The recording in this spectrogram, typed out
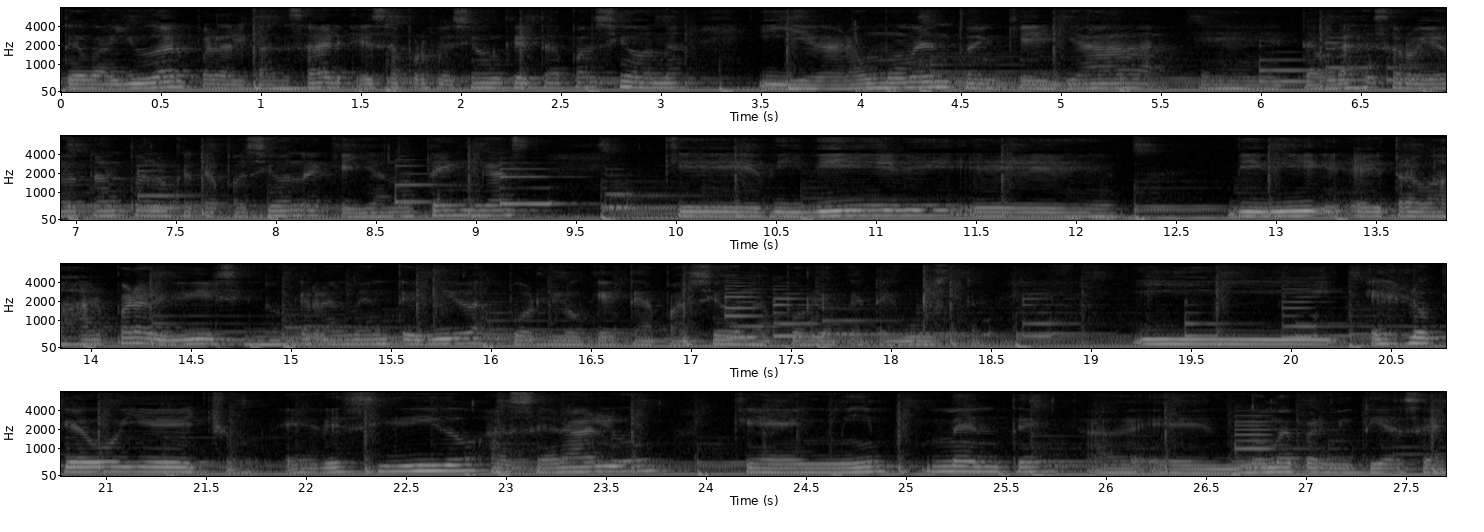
te va a ayudar para alcanzar esa profesión que te apasiona y llegará un momento en que ya eh, te habrás desarrollado tanto en lo que te apasiona que ya no tengas que vivir, eh, vivir eh, trabajar para vivir, sino que realmente vivas por lo que te apasiona, por lo que te gusta. Y es lo que hoy he hecho. He decidido hacer algo que en mi mente eh, no me permitía hacer.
